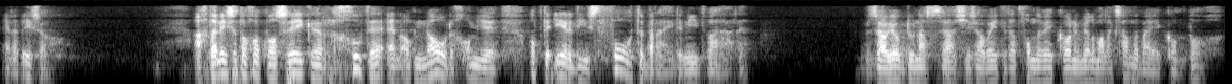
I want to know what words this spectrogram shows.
en dat is zo. Ach, dan is het toch ook wel zeker goed hè, en ook nodig om je op de eredienst voor te bereiden, niet waar? Hè? Dat zou je ook doen als, als je zou weten dat van de week koning Willem-Alexander bij je komt, toch?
